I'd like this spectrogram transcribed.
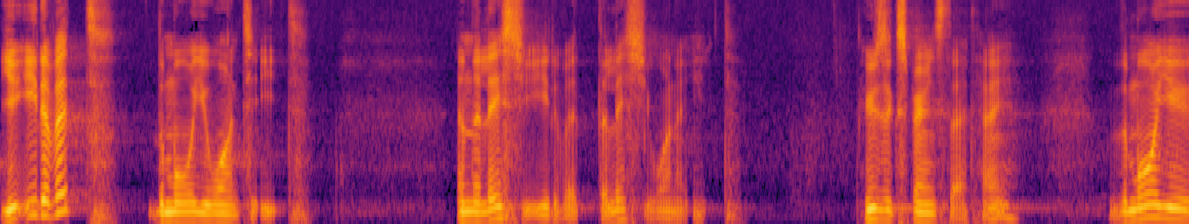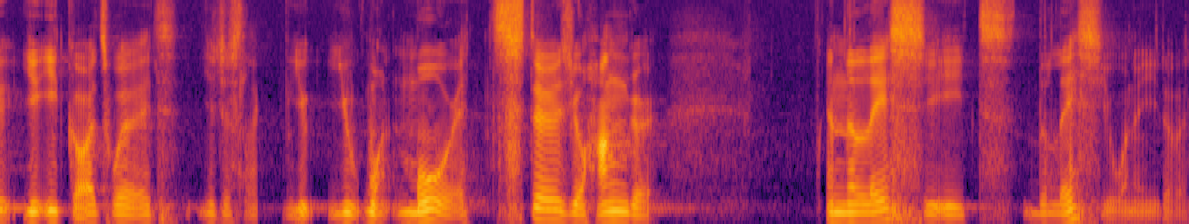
you eat of it, the more you want to eat. And the less you eat of it, the less you want to eat. Who's experienced that, hey? The more you, you eat God's word, you're just like, you, you want more. It stirs your hunger. And the less you eat, the less you want to eat of it.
